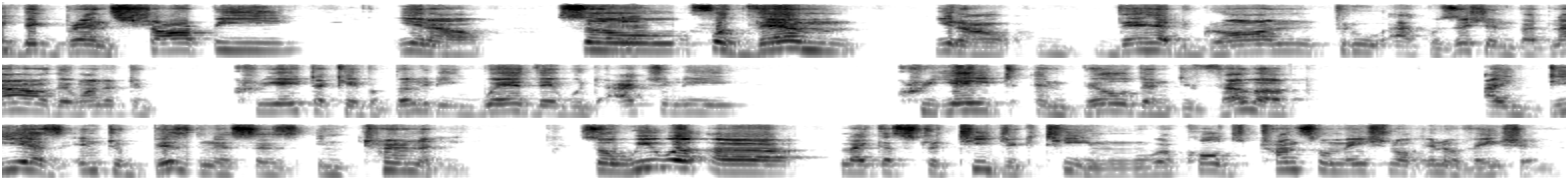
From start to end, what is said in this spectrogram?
big brands, Sharpie, you know. So yeah. for them, you know, they had grown through acquisition, but now they wanted to create a capability where they would actually create and build and develop ideas into businesses internally. So we were uh, like a strategic team. We were called Transformational Innovation.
